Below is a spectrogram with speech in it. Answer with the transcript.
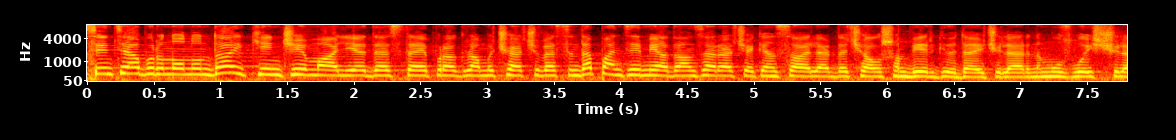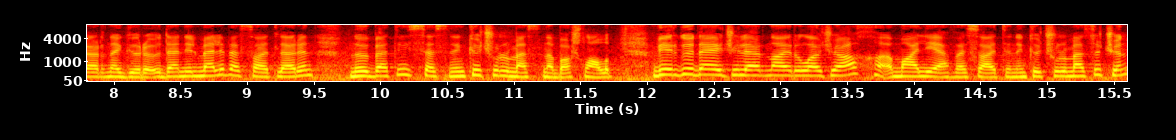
Sentyabrın 10-da ikinci maliyyə dəstəyi proqramı çərçivəsində pandemiyadan zərər çəkən sahələrdə çalışan vergi ödəyicilərinin muzlu işçilərinə görə ödənilməli vəsaitlərin növbəti hissəsinin köçürülməsinə başlanılıb. Vergi ödəyicilərinə ayrılacaq maliyyə vəsaitinin köçürülməsi üçün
